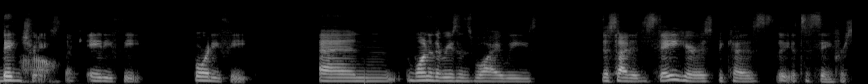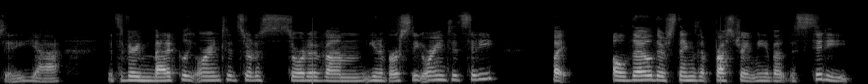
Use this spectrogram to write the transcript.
big wow. trees, like 80 feet, 40 feet. And one of the reasons why we decided to stay here is because it's a safer city. Yeah. It's a very medically oriented sort of, sort of, um, university oriented city. But although there's things that frustrate me about the city,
